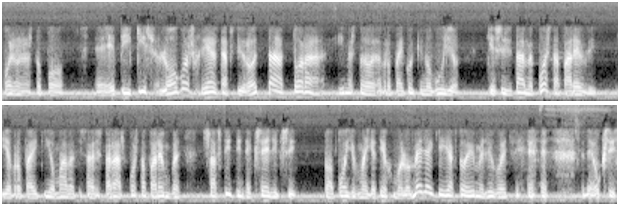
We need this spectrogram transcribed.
πώς να σας το πω, ε, επίκης λόγος, χρειάζεται αυστηρότητα. Τώρα είμαι στο Ευρωπαϊκό Κοινοβούλιο και συζητάμε πώς θα παρέμβει η Ευρωπαϊκή Ομάδα της Αριστεράς, πώς θα παρέμβουμε σε αυτή την εξέλιξη το απόγευμα γιατί έχουμε ολομέλεια και γι' αυτό είμαι λίγο έτσι ναι, οξύς.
